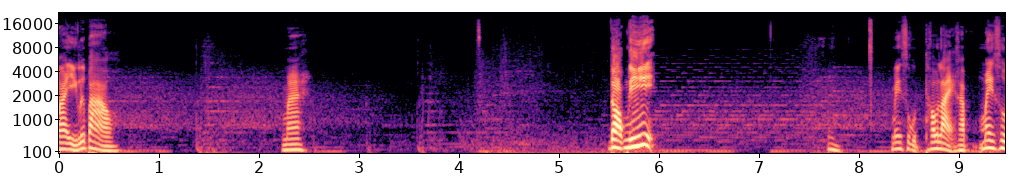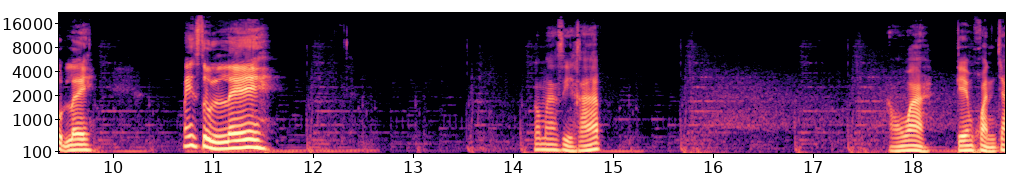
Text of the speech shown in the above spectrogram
มาอีกหรือเปล่า มา ดอกนี้ ไม่สุดเท่าไหร่ครับ ไม่สุดเลย ไม่สุดเลย ก็มาสิครับ เอาว่ะ เกมขวัญใจ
